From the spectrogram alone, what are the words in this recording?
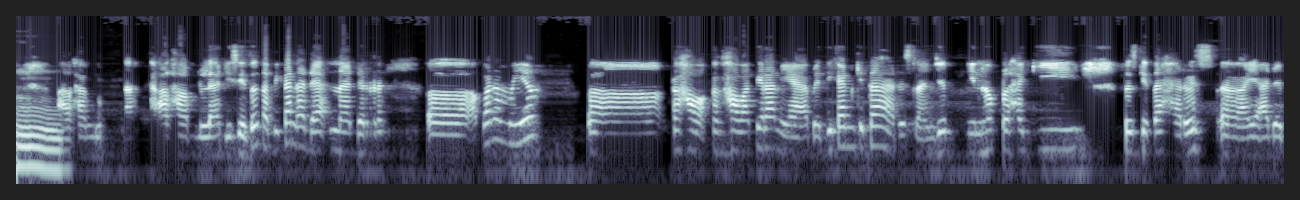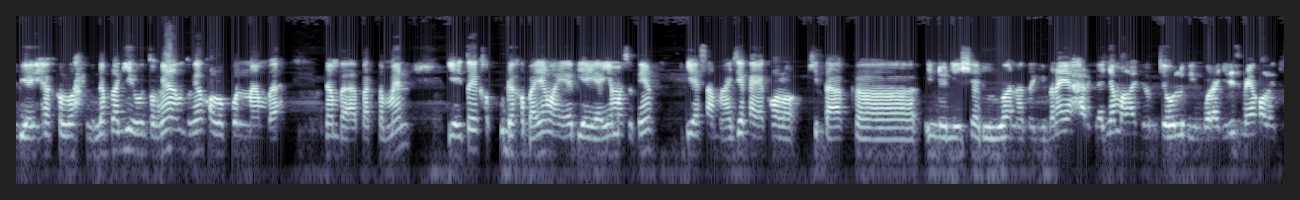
Hmm. alhamdulillah. Alhamdulillah di situ tapi kan ada another eh, apa namanya kehawa- kekhawatiran ya. Berarti kan kita harus lanjut nginep lagi. Terus kita harus eh, ya ada biaya keluar nginep lagi. Untungnya untungnya kalaupun nambah nambah apartemen ya itu ya ke- udah kebayang lah ya biayanya. Maksudnya ya sama aja kayak kalau kita ke Indonesia duluan atau gimana ya harganya malah jauh, jauh lebih murah. Jadi sebenarnya kalau itu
